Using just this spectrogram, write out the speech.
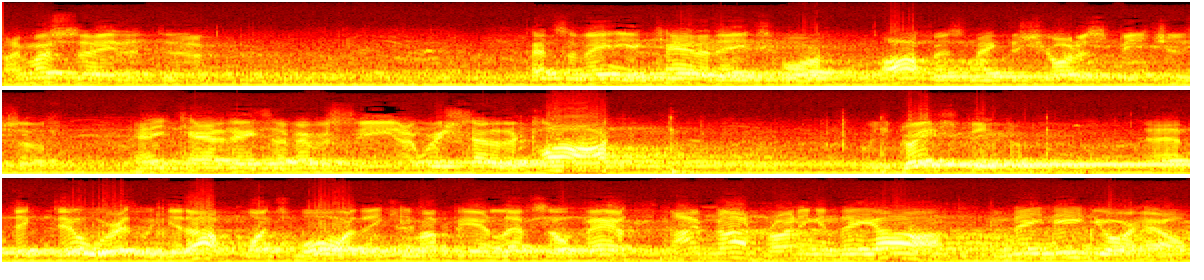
I must say that uh, Pennsylvania candidates for office make the shortest speeches of any candidates I've ever seen. I wish Senator Clark, was a great speaker, and Dick Dilworth would get up once more. They came up here and left so fast. I'm not running, and they are, and they need your help.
